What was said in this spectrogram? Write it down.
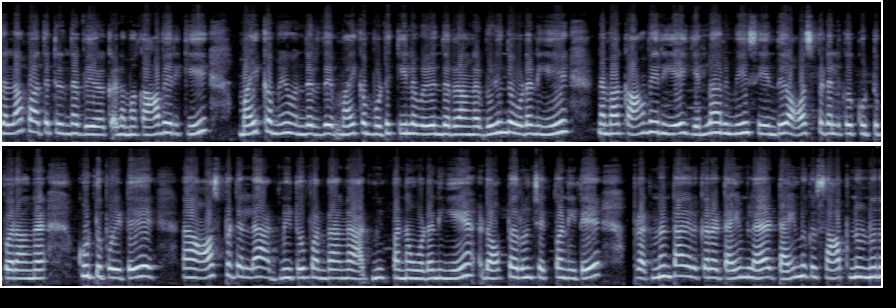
இதெல்லாம் பார்த்துட்டு இருந்த நம்ம நம்ம காவேரிக்கு மயக்கமே வந்துடுது மயக்கம் போட்டு கீழே விழுந்துடுறாங்க. விழுந்த உடனே நம்ம காவேரியை எல்லாருமே சேர்ந்து ஹாஸ்பிட்டலுக்கு கூட்டு போகிறாங்க கூட்டு போயிட்டு ஹாஸ்பிட்டலில் அட்மிட்டும் பண்ணுறாங்க அட்மிட் பண்ண உடனேயே டாக்டரும் செக் பண்ணிவிட்டு ப்ரெக்னெண்ட்டாக இருக்கிற டைமில் டைமுக்கு சாப்பிடணும்னு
